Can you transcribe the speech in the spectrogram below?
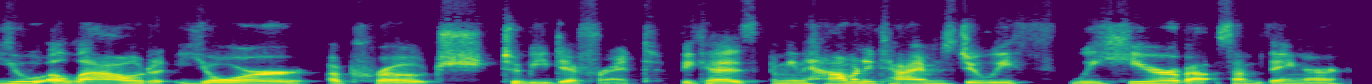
you allowed your approach to be different because I mean, how many times do we we hear about something or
